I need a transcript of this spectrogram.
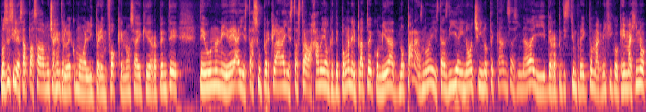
No sé si les ha pasado, a mucha gente lo ve como el hiperenfoque, ¿no? O sea, que de repente te une una idea y está súper clara y estás trabajando y aunque te pongan el plato de comida, no paras, ¿no? Y estás día y noche y no te cansas y nada y de repente hiciste un proyecto magnífico que imagino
